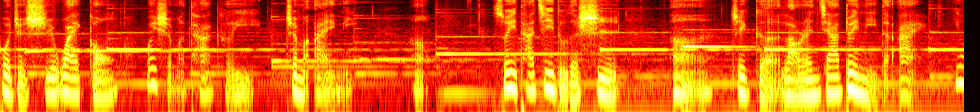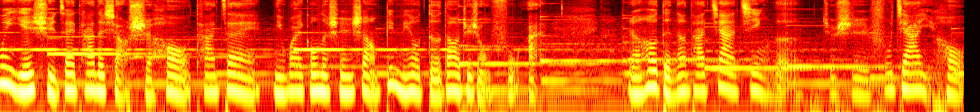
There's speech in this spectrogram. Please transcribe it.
或者是外公，为什么他可以这么爱你，啊？所以他嫉妒的是，啊，这个老人家对你的爱，因为也许在他的小时候，他在你外公的身上并没有得到这种父爱，然后等到他嫁进了就是夫家以后，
